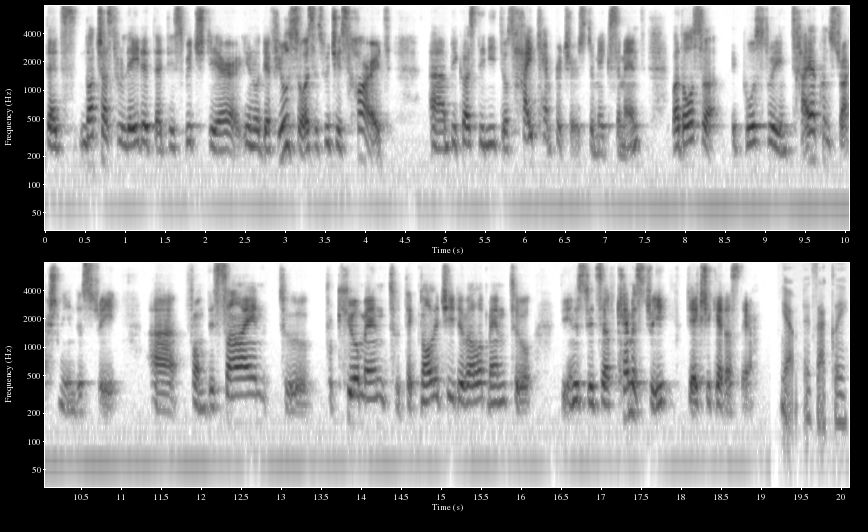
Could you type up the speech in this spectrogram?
that's not just related that they switch their you know their fuel sources, which is hard. Um, because they need those high temperatures to make cement, but also it goes through the entire construction industry, uh, from design to procurement to technology development to the industry itself, chemistry, to actually get us there. Yeah, exactly.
